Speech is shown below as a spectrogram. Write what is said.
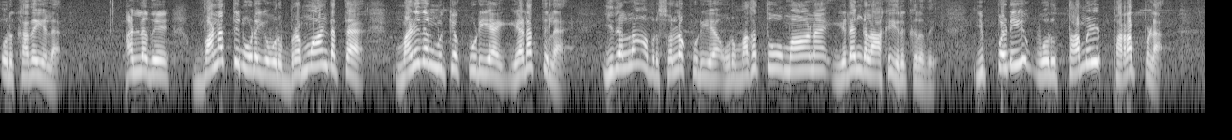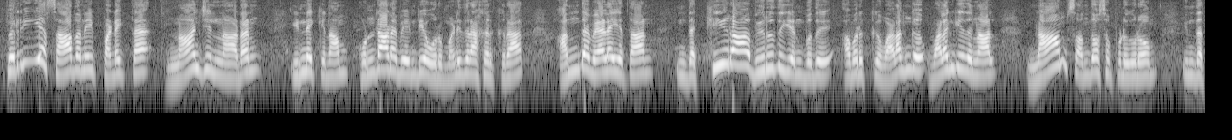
ஒரு கதையில். அல்லது வனத்தினுடைய ஒரு பிரம்மாண்டத்தை மனிதன் முக்கக்கூடிய இடத்துல இதெல்லாம் அவர் சொல்லக்கூடிய ஒரு மகத்துவமான இடங்களாக இருக்கிறது. இப்படி ஒரு தமிழ் பரப்பில் பெரிய சாதனை படைத்த நாஞ்சில் நாடன் இன்னைக்கு நாம் கொண்டாட வேண்டிய ஒரு மனிதராக இருக்கிறார். அந்த வேலையை தான் இந்த கீரா விருது என்பது அவருக்கு வழங்க வழங்கியதனால் நாம் சந்தோஷப்படுகிறோம். இந்த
